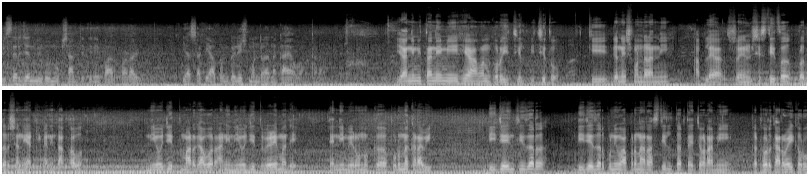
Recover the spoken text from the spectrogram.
विसर्जन मिरवणूक शांततेने पार पाडावी यासाठी आपण गणेश मंडळांना काय आवाहन करावं? या निमित्ताने मी हे आवाहन करू इच्छि इच्छितो की गणेश मंडळांनी आपल्या स्वयंशिस्तीचं प्रदर्शन या ठिकाणी दाखवावं. नियोजित मार्गावर आणि नियोजित वेळेमध्ये त्यांनी मिरवणूक पूर्ण करावी. डी जेंची जर डी जे जर कुणी वापरणार असतील तर त्याच्यावर आम्ही कठोर कारवाई करू.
